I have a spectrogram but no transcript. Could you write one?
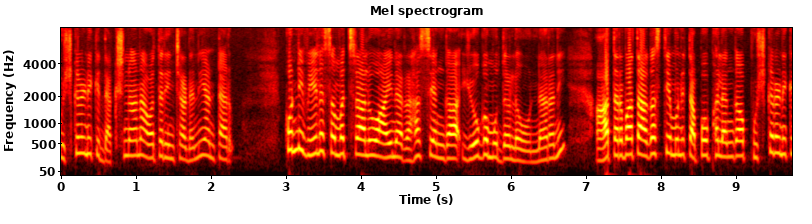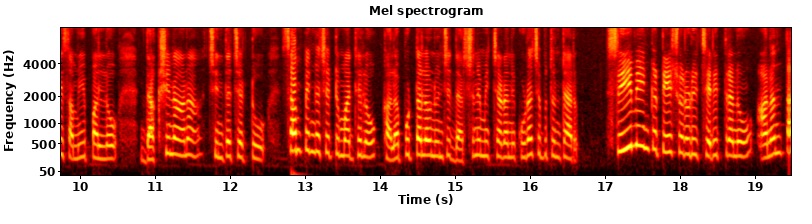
పుష్కరునికి దక్షిణాన అవతరించాడని అంటారు. కొన్ని వేల సంవత్సరాలు ఆయన రహస్యంగా యోగముద్రలో ఉన్నారని ఆ తర్వాత అగస్త్యముని తపోఫలంగా పుష్కరణికి సమీపంలో దక్షిణాన చింత చెట్టు సంపెంగ చెట్టు మధ్యలో కలపుట్టలో నుంచి దర్శనమిచ్చాడని కూడా చెబుతుంటారు. శ్రీ వెంకటేశ్వరుడి చరిత్రను అనంత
